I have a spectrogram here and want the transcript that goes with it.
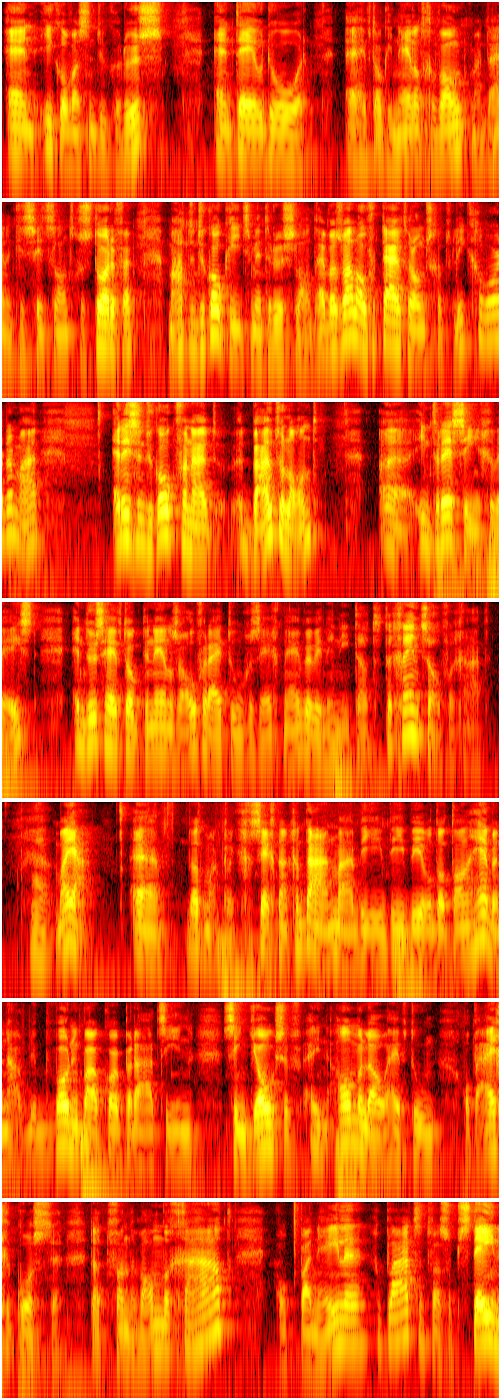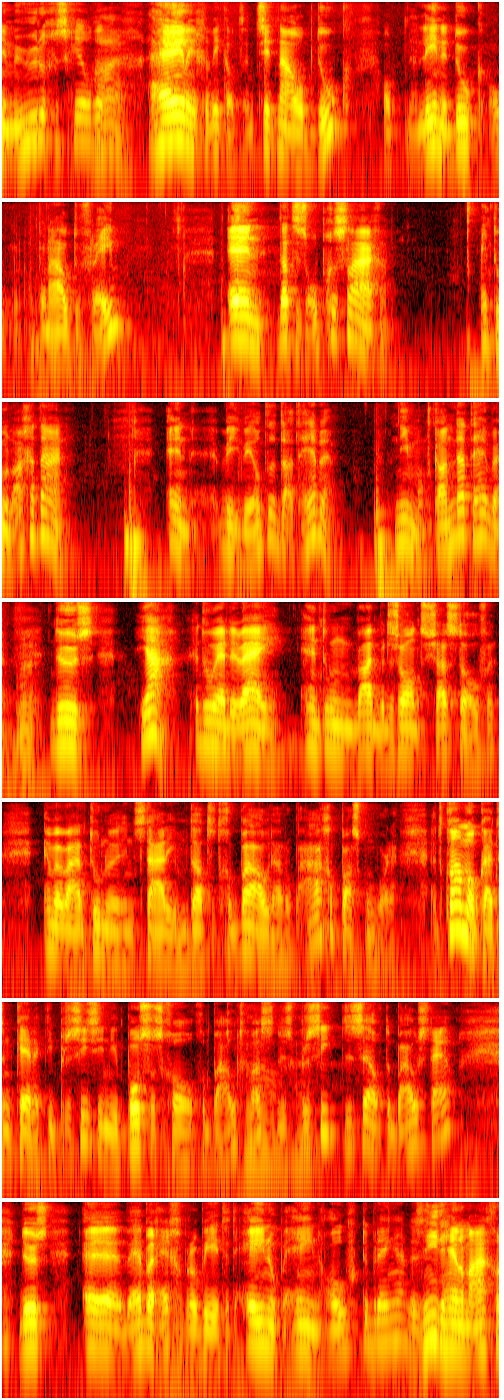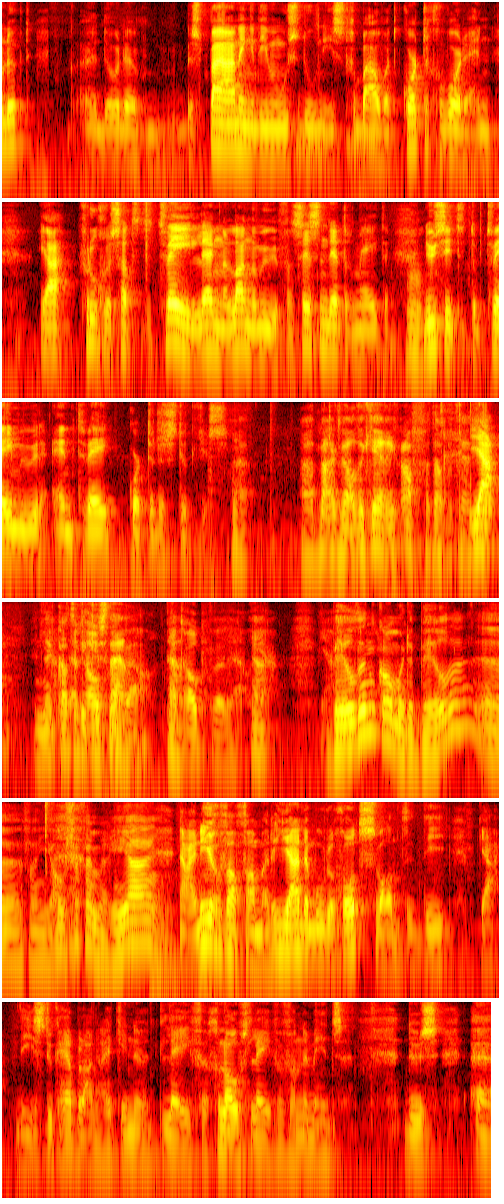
En Igor was natuurlijk Rus. En Theodor hij heeft ook in Nederland gewoond, maar uiteindelijk in Zwitserland gestorven. Maar had natuurlijk ook iets met Rusland. Hij was wel overtuigd rooms-katholiek geworden, maar er is natuurlijk ook vanuit het buitenland uh, interesse in geweest. En dus heeft ook de Nederlandse overheid toen gezegd: nee, we willen niet dat het de grens overgaat. Ja. Maar ja, uh, dat is makkelijk gezegd en gedaan, maar wie, wie, wil dat dan hebben? Nou, de woningbouwcorporatie in Sint-Jozef in Almelo heeft toen op eigen kosten dat van de wanden gehaald. Op panelen geplaatst. Het was op stenen muren geschilderd. Ja. Heel ingewikkeld. Het zit nou op doek, op een linnen doek op, op een houten frame. En dat is opgeslagen. En toen lag het daar. En wie wilde dat hebben? Niemand kan dat hebben. Dus ja, toen werden wij, en toen waren we er zo enthousiast over. En we waren toen in het stadium dat het gebouw daarop aangepast kon worden. Het kwam ook uit een kerk die precies in die bossenschool gebouwd was. dus precies dezelfde bouwstijl. Dus uh, we hebben echt geprobeerd het één op één over te brengen. Dat is niet helemaal gelukt. Uh, door de besparingen die we moesten doen, is het gebouw wat korter geworden. En ja, vroeger zat het twee lange, lange muren van 36 meter. Hm. Nu zit het op twee muren en twee kortere stukjes. Ja. Maar het maakt wel de kerk af wat dat betreft. Ja, In de dat katholieke hopen stijl. we wel. Dat hopen we wel, ja. Ja. Beelden, komen de beelden eh, van Jozef en Maria. En- Nou, in ieder geval van Maria, de moeder gods, want die, ja, die is natuurlijk heel belangrijk in het leven, geloofsleven van de mensen. Dus eh,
